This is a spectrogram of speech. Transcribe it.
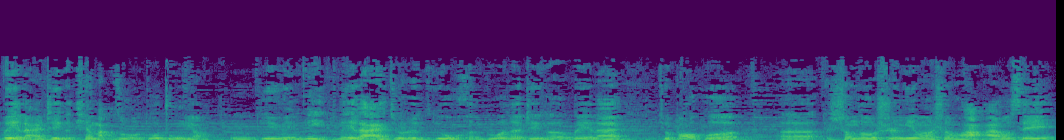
未来这个天马座有多重要。嗯，因为未未来就是有很多的这个未来，就包括呃圣斗士冥王神话 L C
